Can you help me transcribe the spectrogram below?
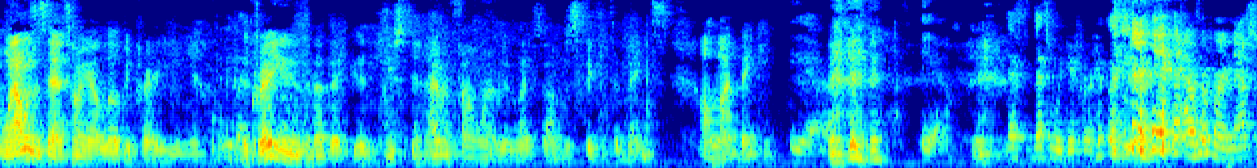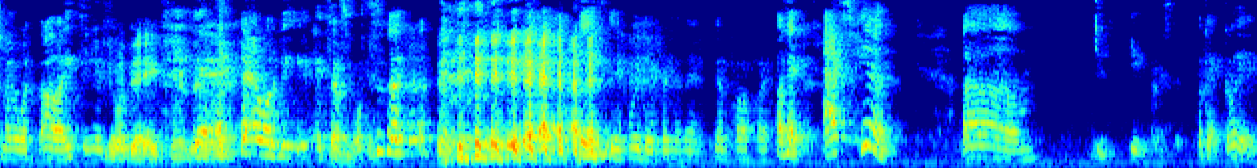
when I was in San Antonio, I loved the credit union. The credit unions are not that good. Houston, I haven't found one I really like, so I'm just sticking to banks, online banking. Yeah, yeah. That's that's where we differ. Yeah. I prefer national with all ATMs. you want the ATMs? Yeah, I want to be accessible. everywhere. it's different. We're different than that. That part. Okay, ask him. Um, you- you pressed it. okay, go ahead.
